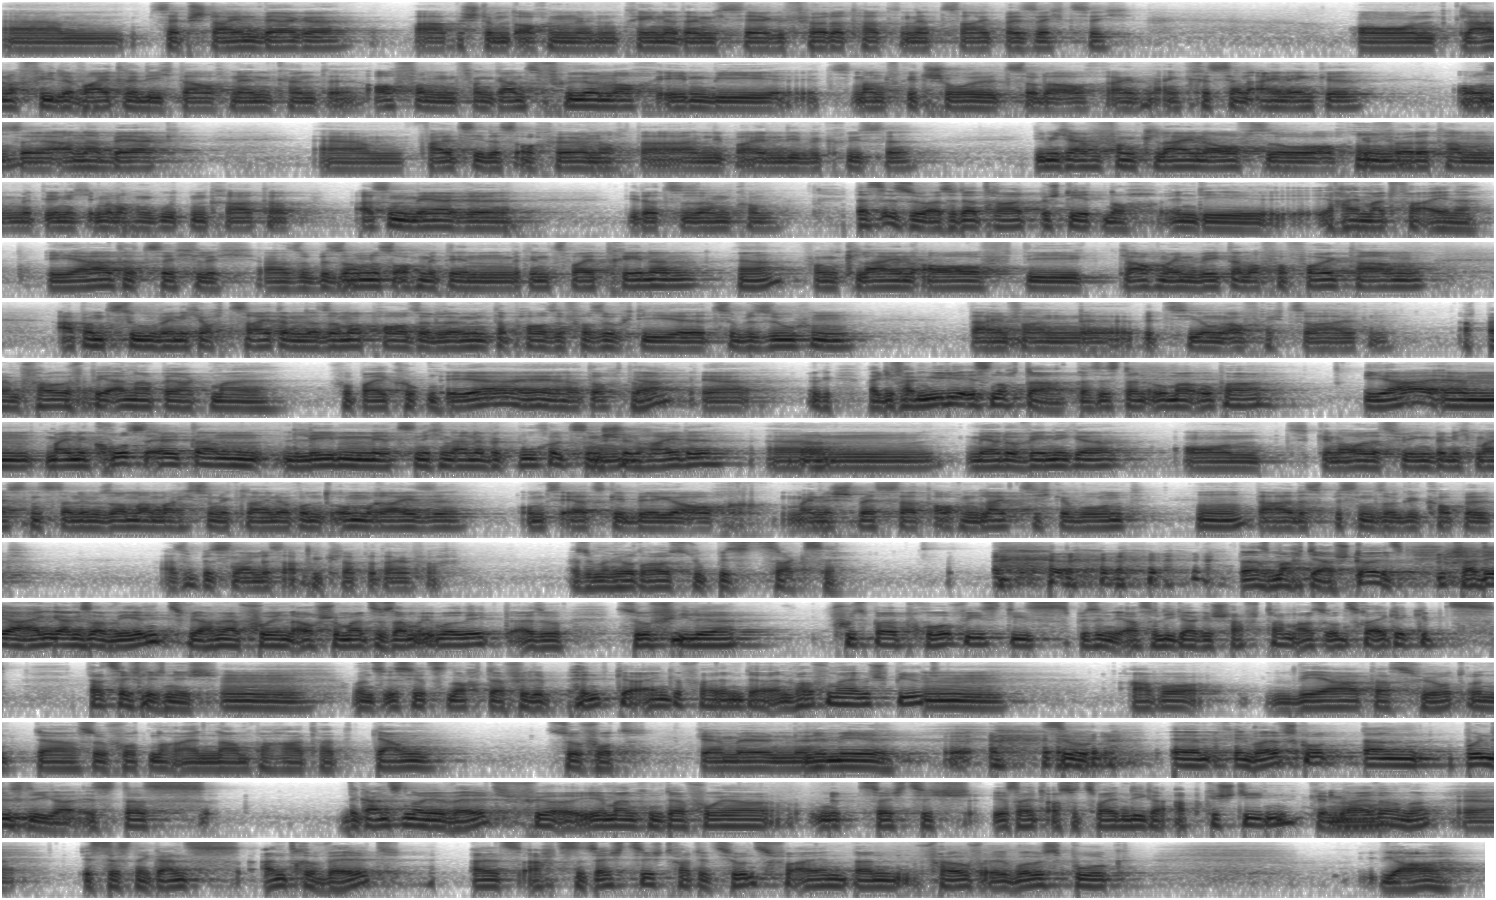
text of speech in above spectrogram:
Ähm, Sepp Steinberger war bestimmt auch ein, ein, Trainer, der mich sehr gefördert hat in der Zeit bei 60. Und klar noch viele weitere, die ich da auch nennen könnte. Auch von, von ganz früher noch, eben wie jetzt Manfred Schulz oder auch ein, ein Christian Einenkel, aus mhm. äh, Annaberg. Ähm, falls Sie das auch hören, auch da an die beiden liebe Grüße, die mich einfach von klein auf so auch mhm. gefördert haben, mit denen ich immer noch einen guten Draht habe. Also sind mehrere, die da zusammenkommen. Das ist so, also der Draht besteht noch in die Heimatvereine. Ja, tatsächlich. Also besonders auch mit den, mit den zwei Trainern ja. von klein auf, die klar auch meinen Weg dann auch verfolgt haben. Ab und zu, wenn ich auch Zeit habe in der Sommerpause oder der Winterpause versuche, die äh, zu besuchen, da einfach eine Beziehung aufrechtzuerhalten. Auch beim VfB Annaberg mal vorbeigucken. Ja, ja, ja, doch, doch. Ja? ja. Okay. Weil die Familie ist noch da. Das ist dann Oma, Opa? Ja, ähm, meine Großeltern leben jetzt nicht in Annaberg-Buchholz, in mhm. Schönheide, ähm, ja. mehr oder weniger. Und genau deswegen bin ich meistens dann im Sommer, mache ich so eine kleine Rundumreise ums Erzgebirge. Auch meine Schwester hat auch in Leipzig gewohnt. Mhm. Da hat es ein bisschen so gekoppelt. Also ein bisschen alles abgeklappert einfach. Also man hört raus, du bist Sachse. das macht ja stolz. Ich hatte ja eingangs erwähnt, wir haben ja vorhin auch schon mal zusammen überlegt, also so viele Fußballprofis, die es bis in die erste Liga geschafft haben, aus unserer Ecke gibt es tatsächlich nicht. Mm. Uns ist jetzt noch der Philipp Pentke eingefallen, der in Hoffenheim spielt. Mm. Aber wer das hört und der sofort noch einen Namen parat hat, gern sofort. Gern melden. Ne? Eine Mail. So, ähm, in Wolfsburg dann Bundesliga. Ist das eine ganz neue Welt für jemanden, der vorher mit 60, ihr seid aus der zweiten Liga abgestiegen, genau. leider. Ne? Ja. Ist das eine ganz andere Welt als 1860 Traditionsverein, dann VfL Wolfsburg? Ja,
